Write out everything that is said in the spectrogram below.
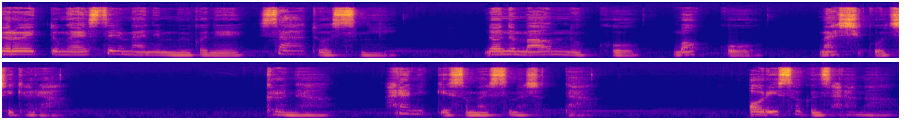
여러 해 동안 쓸 많은 물건을 쌓아두었으니 너는 마음 놓고 먹고 마시고 즐겨라. 그러나 하나님께서 말씀하셨다. 어리석은 사람아,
